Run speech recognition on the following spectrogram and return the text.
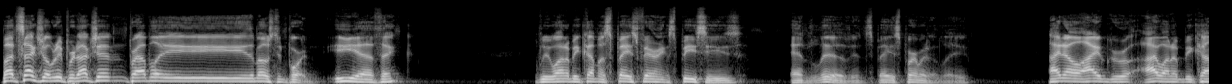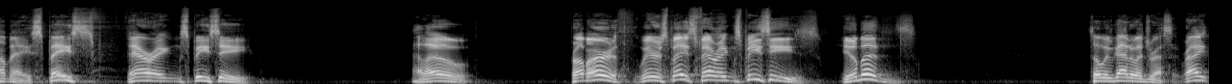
But sexual reproduction, probably the most important. You think? If we want to become a spacefaring species and live in space permanently, I know I grew. I want to become a spacefaring species. Hello, from Earth, we're spacefaring species, humans. So we've got to address it, right?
